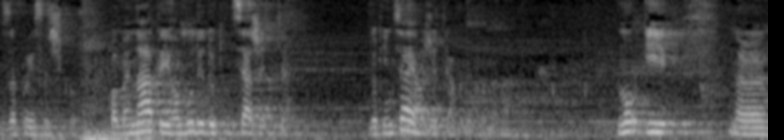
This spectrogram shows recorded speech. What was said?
записочку, поминати його буде до кінця життя. До кінця його життя буде поминати. Ну і е,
